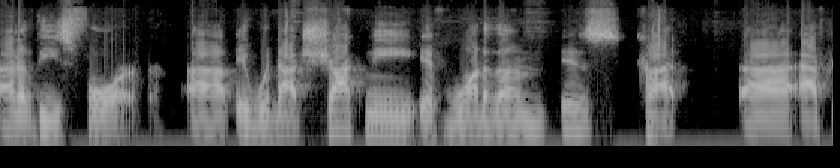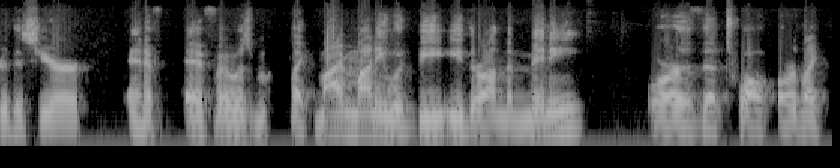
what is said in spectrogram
out of these four. Uh, it would not shock me if one of them is cut uh, after this year. And if, if it was like my money would be either on the mini or the 12 or like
